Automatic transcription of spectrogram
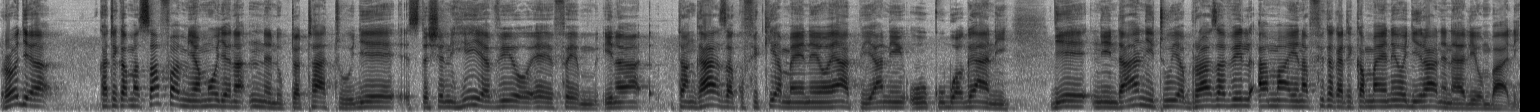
Roja, katika masafa 104.3, je, stesheni hii ya VOA FM inatangaza kufikia maeneo yapi? yani ukubwa gani? Je, ni ndani tu ya Brazzaville ama inafika katika maeneo jirani na yaliyo mbali?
